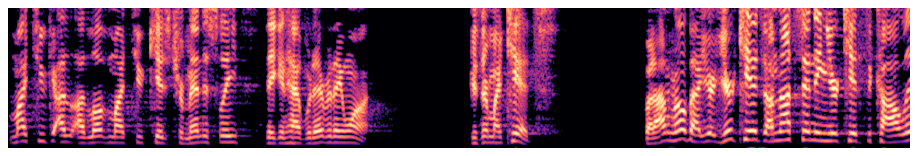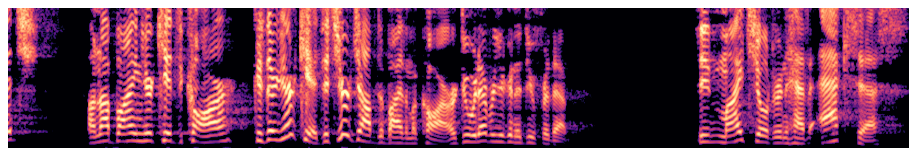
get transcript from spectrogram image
my two, I, I love my two kids tremendously. They can have whatever they want because they're my kids. But I don't know about your, your kids. I'm not sending your kids to college. I'm not buying your kids a car because they're your kids. It's your job to buy them a car or do whatever you're going to do for them. See, my children have access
